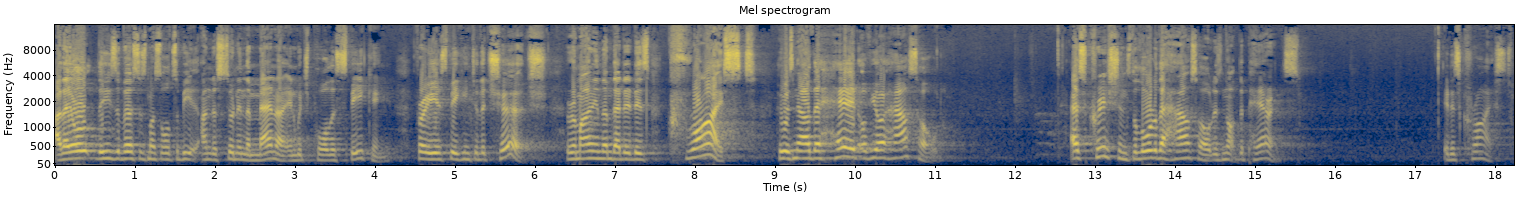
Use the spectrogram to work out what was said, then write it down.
Are they all, these verses must also be understood in the manner in which Paul is speaking, for he is speaking to the church, reminding them that it is Christ who is now the head of your household. As Christians, the Lord of the household is not the parents, it is Christ.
